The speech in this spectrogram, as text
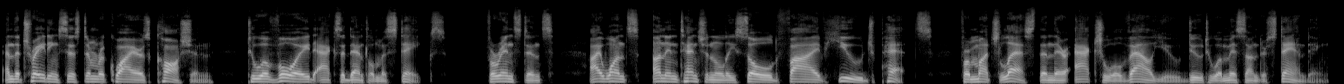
and the trading system requires caution to avoid accidental mistakes. For instance, I once unintentionally sold five huge pets for much less than their actual value due to a misunderstanding.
